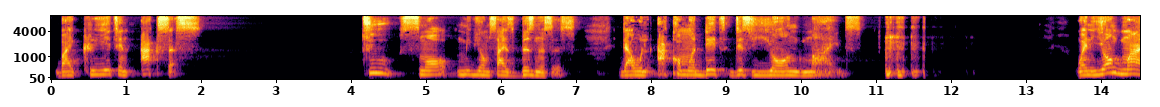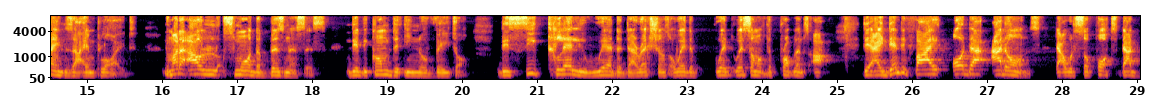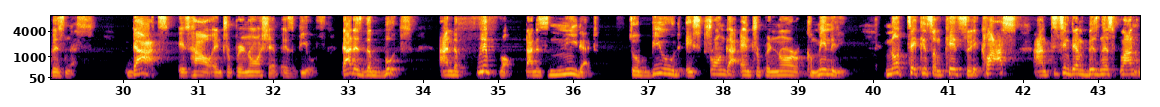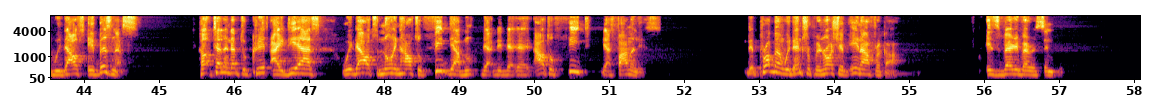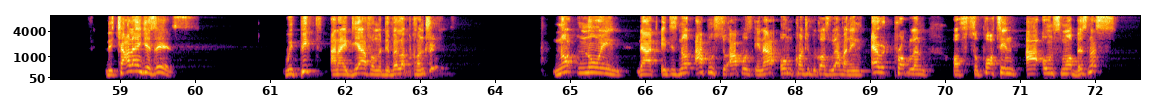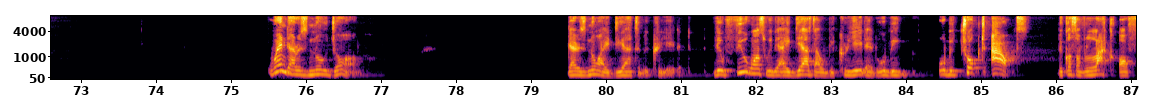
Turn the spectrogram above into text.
by creating access to small, medium sized businesses that will accommodate these young minds. when young minds are employed, no matter how small the business is, they become the innovator they see clearly where the directions or where the where, where some of the problems are. They identify other add-ons that would support that business. That is how entrepreneurship is built. That is the boot and the flip-flop that is needed to build a stronger entrepreneur community. Not taking some kids to a class and teaching them business plan without a business. Telling them to create ideas without knowing how to feed their, their, their, their, how to feed their families. The problem with entrepreneurship in Africa is very, very simple. The challenge is we picked an idea from a developed country, not knowing that it is not apples to apples in our own country because we have an inherent problem of supporting our own small business. When there is no job, there is no idea to be created. The few ones with the ideas that will be created will be will be choked out because of lack of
